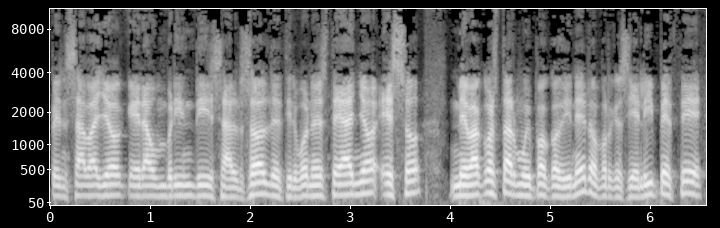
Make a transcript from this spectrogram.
pensaba yo que era un brindis al sol, decir, bueno, este año eso me va a costar muy poco dinero, porque si el IPC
